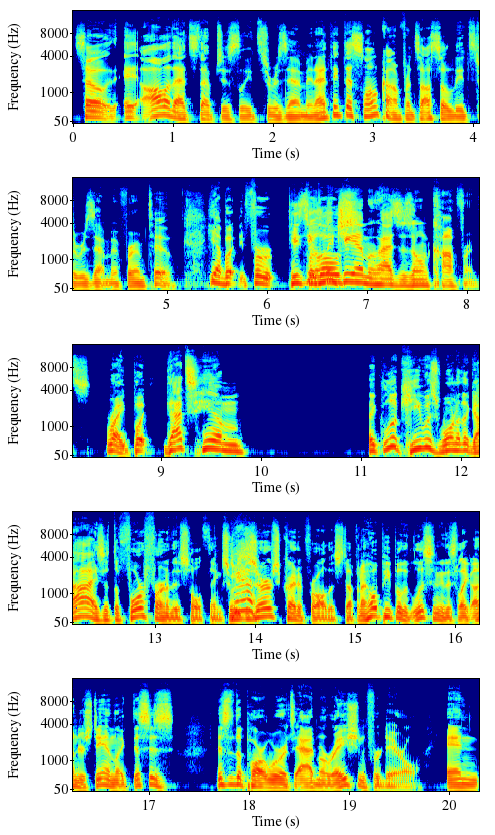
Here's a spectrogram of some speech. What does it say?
So it, all of that stuff just leads to resentment. I think the Sloan conference also leads to resentment for him too. yeah, but for He's the only those- GM who has his own conference. right, but that's him. Like, look, he was one of the guys at the forefront of this whole thing, so he deserves credit for all this stuff. And I hope people that listening to this like understand, like, this is this is the part where it's admiration for Daryl. And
